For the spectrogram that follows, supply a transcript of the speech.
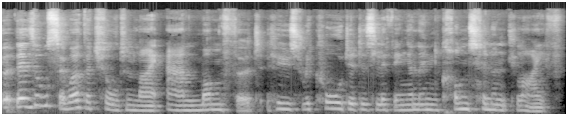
But there's also other children like Anne Mumford, who's recorded as living an incontinent life,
